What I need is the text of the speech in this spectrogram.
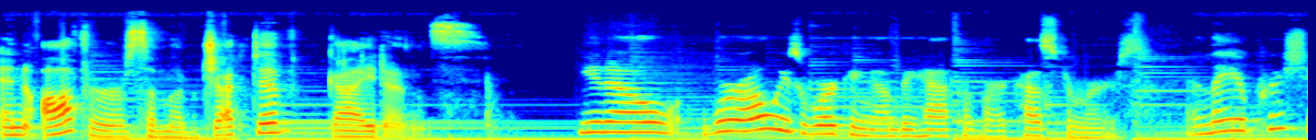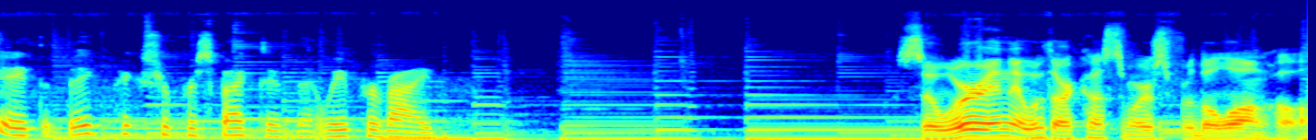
and offer some objective guidance. You know, we're always working on behalf of our customers, and they appreciate the big picture perspective that we provide. So we're in it with our customers for the long haul,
